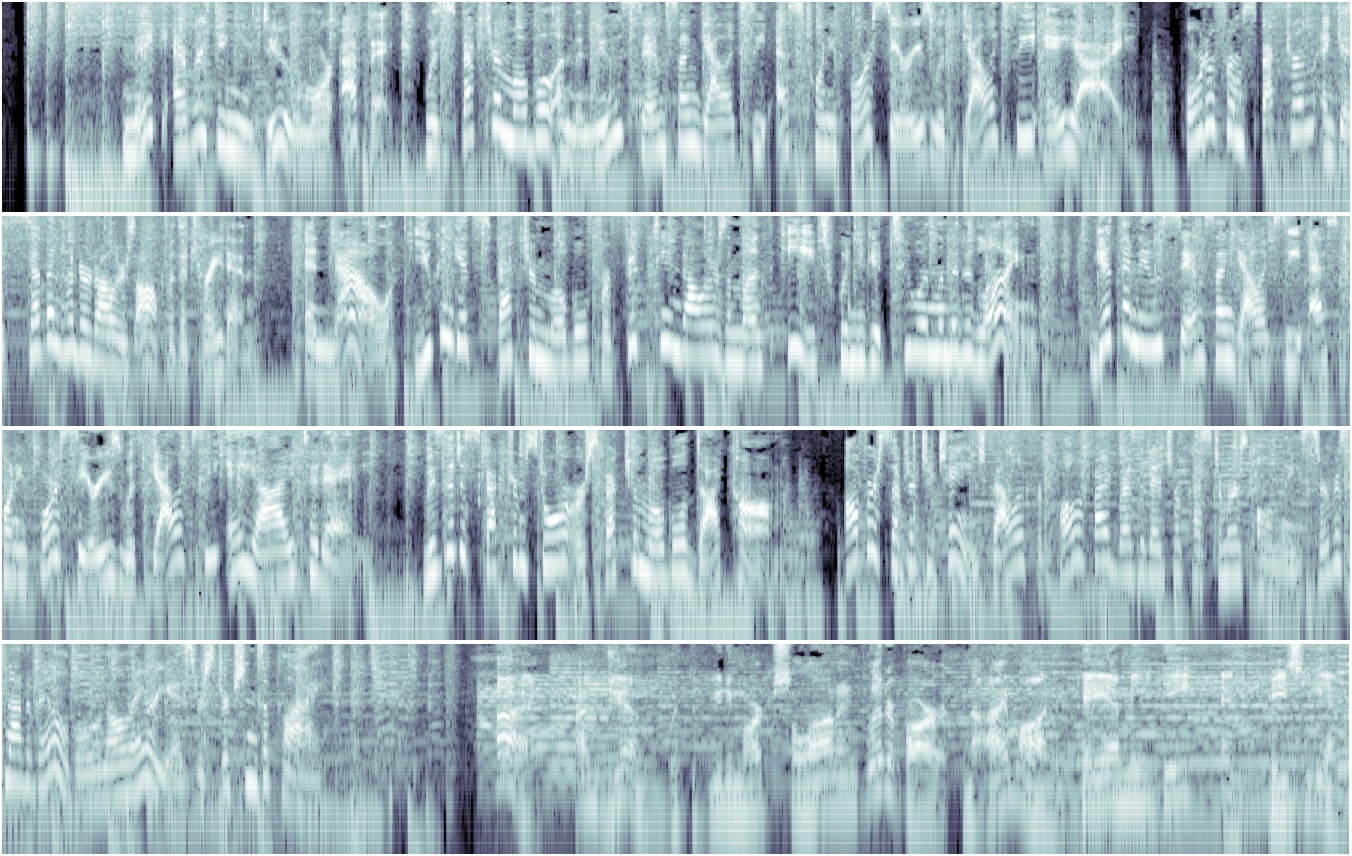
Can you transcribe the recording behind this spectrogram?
Make everything you do more epic with Spectrum Mobile and the new Samsung Galaxy S24 series with Galaxy AI. Order from Spectrum and get $700 off with a trade in. And now you can get Spectrum Mobile for $15 a month each when you get two unlimited lines. Get the new Samsung Galaxy S24 series with Galaxy AI today. Visit a Spectrum store or SpectrumMobile.com. Offer subject to change, valid for qualified residential customers only. Service not available in all areas. Restrictions apply. Hi, I'm Jim with the Beauty Mark Salon and Glitter Bar, and I'm on KMED and KCMD.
